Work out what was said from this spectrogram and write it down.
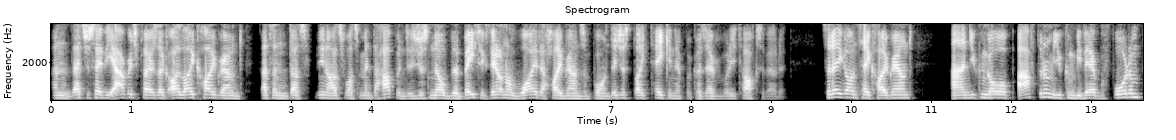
And let's just say the average player is like, I like high ground. That's and that's you know that's what's meant to happen. They just know the basics. They don't know why the high ground's important. They just like taking it because everybody talks about it. So they go and take high ground, and you can go up after them. You can be there before them,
